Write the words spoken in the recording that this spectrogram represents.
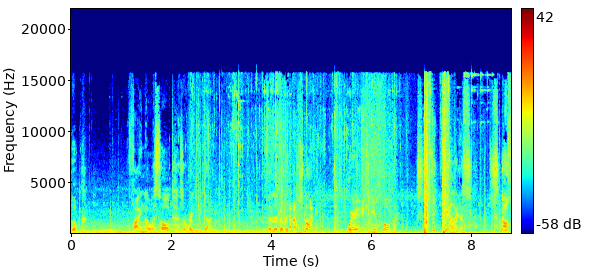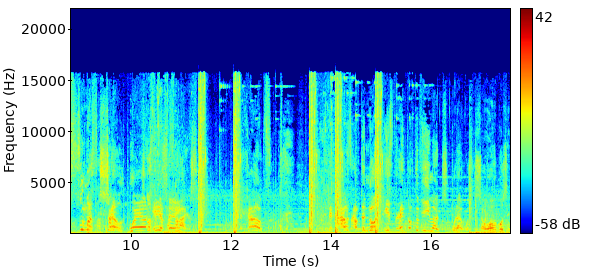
Look, final assault has already begun. With a little bit Enough sniping. Where is the informant? Что ты делаешь? Что с ума сошел? Where Что ты is he? собираешь? The house! The house of the northeast end of the village! Well, that wasn't so hard, was it?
